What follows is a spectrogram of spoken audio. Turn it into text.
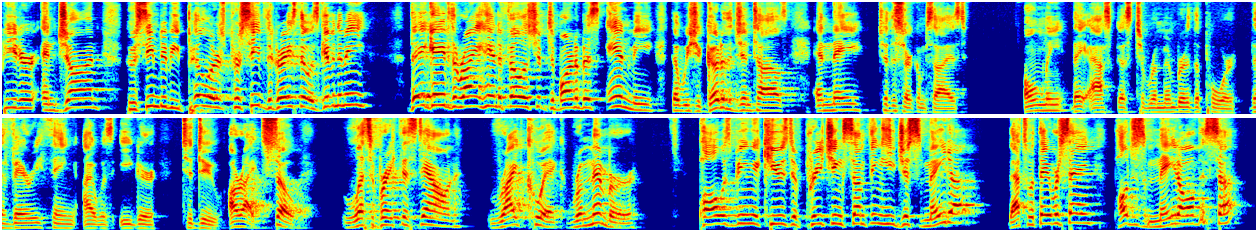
Peter and John, who seemed to be pillars, perceived the grace that was given to me, They gave the right hand of fellowship to Barnabas and me that we should go to the Gentiles and they to the circumcised. Only they asked us to remember the poor, the very thing I was eager to do. All right, so let's break this down right quick. Remember, Paul was being accused of preaching something he just made up. That's what they were saying. Paul just made all this up.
